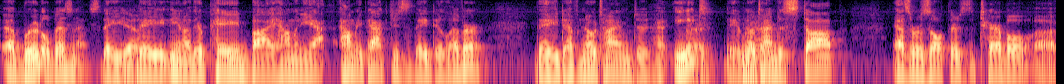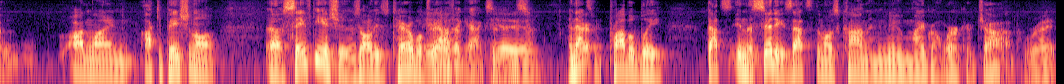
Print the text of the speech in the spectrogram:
a brutal business. They, Yeah. they, you know, they're paid by how many how many packages they deliver. They have no time to ha- eat. Right. They have no Right. time to stop. As a result, there's a terrible uh, online occupational uh, safety issue. There's all these terrible traffic Yeah, accidents, yeah. and that's probably that's in the cities. That's the most common new migrant worker job. Right.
